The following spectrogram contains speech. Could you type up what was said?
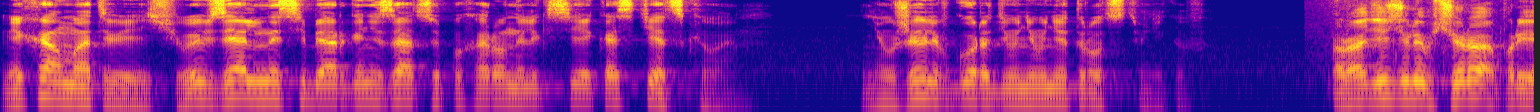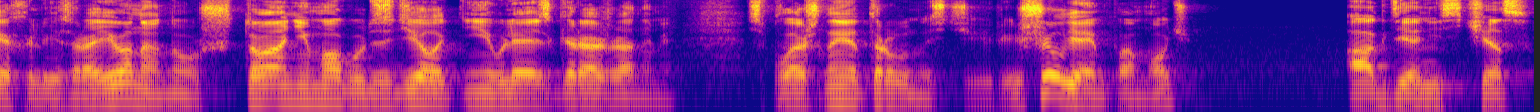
Михаил Матвеевич, вы взяли на себя организацию похорон Алексея Костецкого. Неужели в городе у него нет родственников? Родители вчера приехали из района, ну что они могут сделать, не являясь горожанами? Сплошные трудности. Решил я им помочь. А где они сейчас?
